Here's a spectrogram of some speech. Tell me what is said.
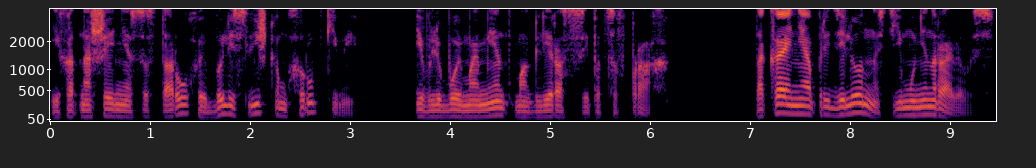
Их отношения со старухой были слишком хрупкими и в любой момент могли рассыпаться в прах. Такая неопределенность ему не нравилась.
